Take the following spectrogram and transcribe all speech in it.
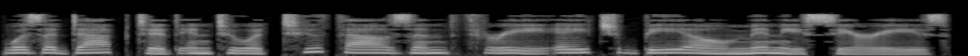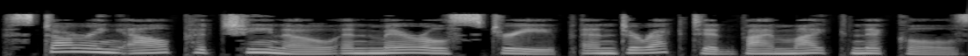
was adapted into a 2003 HBO miniseries, starring Al Pacino and Meryl Streep and directed by Mike Nichols.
